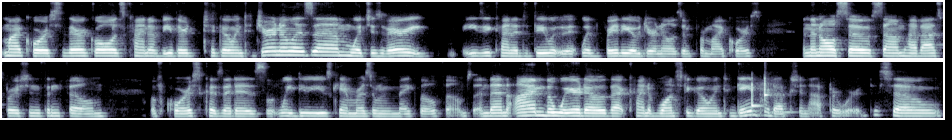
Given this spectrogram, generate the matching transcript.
my course, their goal is kind of either to go into journalism, which is very easy kind of to do with, with radio journalism from my course. And then also some have aspirations in film, of course, because it is, we do use cameras when we make little films. And then I'm the weirdo that kind of wants to go into game production afterward. So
